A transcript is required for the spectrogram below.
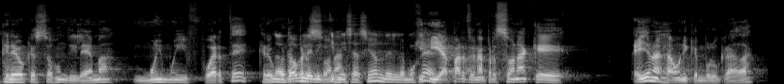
Creo que eso es un dilema muy, muy fuerte. Creo una que doble victimización de la mujer. Y, aparte, una persona que ella no es la única involucrada.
